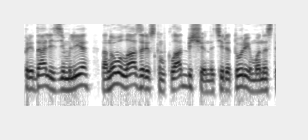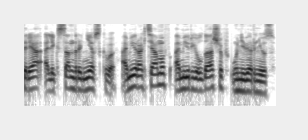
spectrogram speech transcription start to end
предали земле на Новолазаревском кладбище на территории монастыря Александра Невского. Амир Ахтямов, Амир Юлдашев, UniverNews.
